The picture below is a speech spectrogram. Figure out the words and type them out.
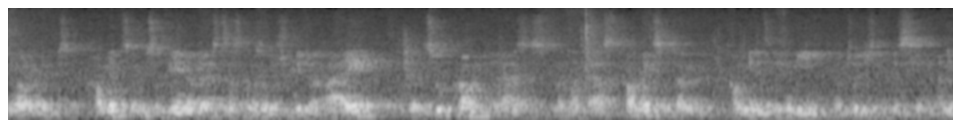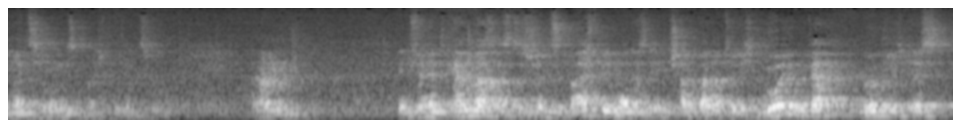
neu mit Comics umzugehen oder ist das nur so eine Spielerei, die dazukommt? Ja, ist, man hat erst Comics und dann kommen jetzt irgendwie natürlich ein bisschen Animationen zum Beispiel dazu. Ähm, Infinite Canvas ist das schönste Beispiel, weil das eben scheinbar natürlich nur im Web möglich ist.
